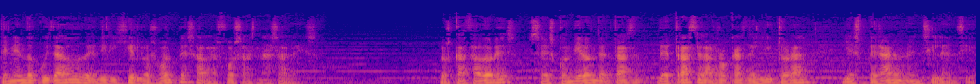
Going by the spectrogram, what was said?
teniendo cuidado de dirigir los golpes a las fosas nasales. Los cazadores se escondieron detrás, de las rocas del litoral y esperaron en silencio.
